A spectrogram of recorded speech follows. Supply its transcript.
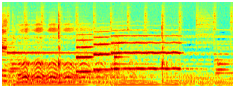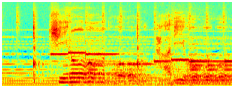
けと昨日の旅を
